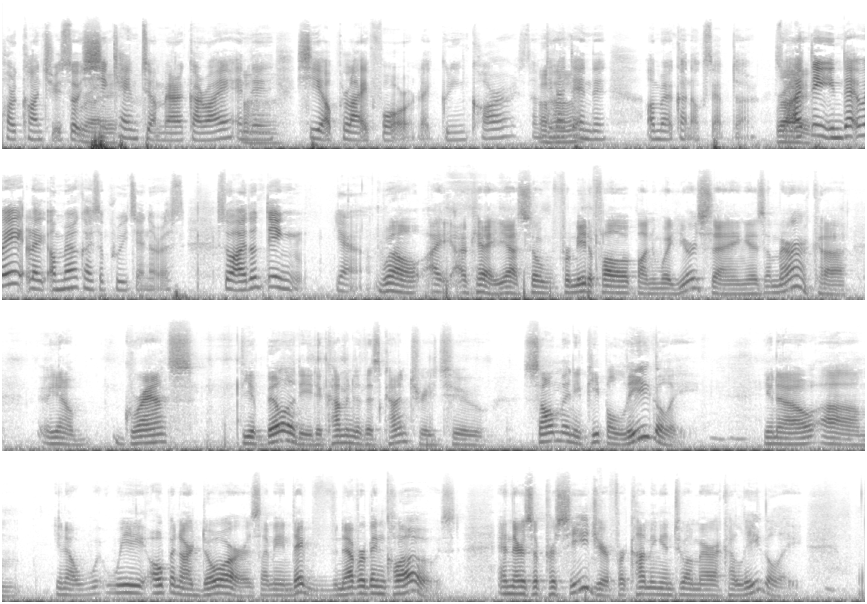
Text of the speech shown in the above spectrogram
her country. So she came to America, right? And then Uh-huh. she applied for like green card, something like Uh-huh. that, and then American accept her. So I think in that way, like America is a pretty generous. So I don't think, yeah, Well, I okay, yeah. So for me to follow up on what you're saying is America, you know, grants the ability to come into this country to so many people legally. You know, um, you know, we open our doors. I mean, they've never been closed, and there's a procedure for coming into America legally,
